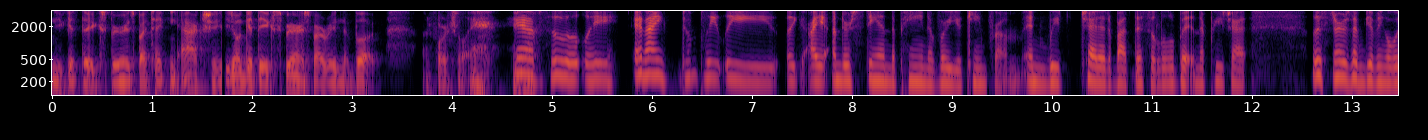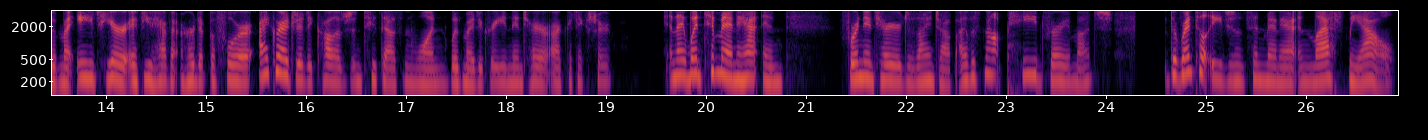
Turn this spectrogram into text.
And you get the experience by taking action. You don't get the experience by reading a book, unfortunately. know? Absolutely. And I completely like I understand the pain of where you came from. And we chatted about this a little bit in the pre-chat. Listeners, I'm giving away my age here if you haven't heard it before. I graduated college in 2001 with my degree in interior architecture. And I went to Manhattan for an interior design job. I was not paid very much. The rental agents in Manhattan laughed me out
